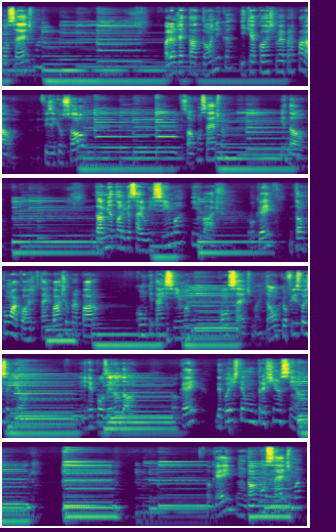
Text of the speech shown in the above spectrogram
Com sétima. Olha onde é que está a tônica e que acorde que vai preparar. Ó. Fiz aqui o Sol, Sol com sétima e Dó. Então a minha tônica saiu em cima e embaixo, ok? Então com o acorde que está embaixo eu preparo com o que está em cima com sétima. Então o que eu fiz foi isso aqui, ó. E repousei no Dó, ok? Depois a gente tem um trechinho assim, ó. Ok? Um Dó com sétima.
